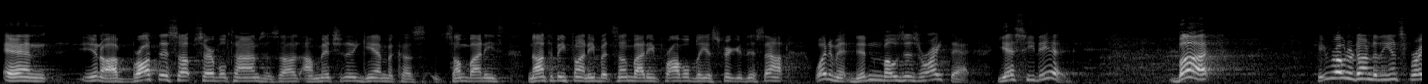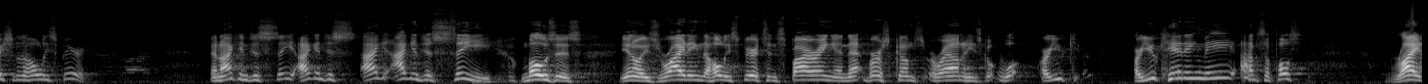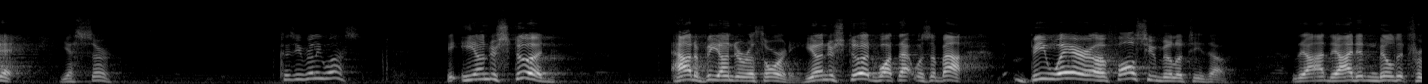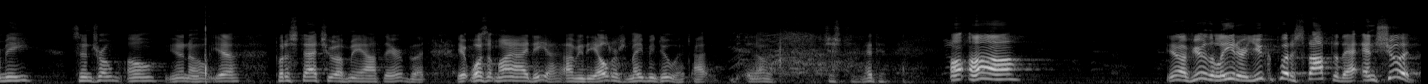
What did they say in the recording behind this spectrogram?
And you know, I've brought this up several times, and so I'll, I'll mention it again because somebody's not to be funny, but somebody probably has figured this out. Wait a minute, didn't Moses write that? Yes, he did. But he wrote it under the inspiration of the Holy Spirit. And I can just see, I can just, I, I can just see Moses, you know, he's writing, the Holy Spirit's inspiring, and that verse comes around and he's going, well, are you, are you kidding me? I'm supposed to write it. Yes, sir. Because he really was. He, he understood how to be under authority. He understood what that was about. Beware of false humility, though. The I, the I didn't build it for me syndrome. Oh, you know, yeah put a statue of me out there, but it wasn't my idea. I mean, the elders made me do it. I, you know, just had to. Uh-uh. You know, if you're the leader, you could put a stop to that and should.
